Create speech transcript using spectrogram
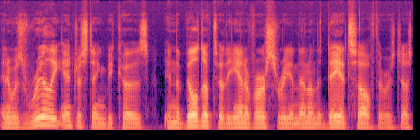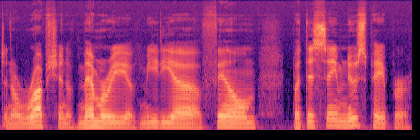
And it was really interesting because in the build up to the anniversary and then on the day itself, there was just an eruption of memory, of media, of film. But this same newspaper,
